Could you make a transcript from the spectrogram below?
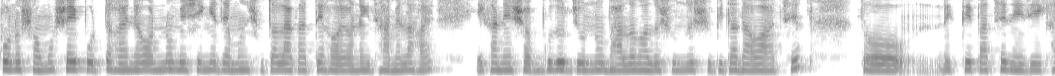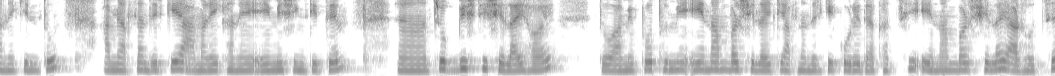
কোনো সমস্যায় পড়তে হয় না। অন্য মেশিনে যেমন সুতা লাগাতে হয়, অনেক ঝামেলা হয়, এখানে সবগুলোর জন্য ভালো ভালো, সুন্দর সুবিধা দেওয়া আছে। তো দেখতেই পাচ্ছেন এই যে এখানে কিন্তু আমি আপনাদেরকে আমার এখানে এই মেশিনটিতে চব্বিশটি সেলাই হয়। তো আমি প্রথমে এ নাম্বার সেলাইটি আপনাদেরকে করে দেখাচ্ছি। এ নাম্বার সেলাই আর হচ্ছে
